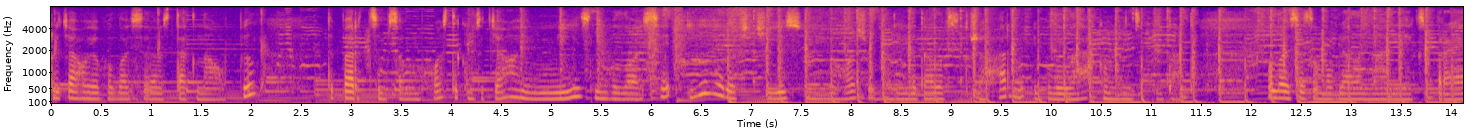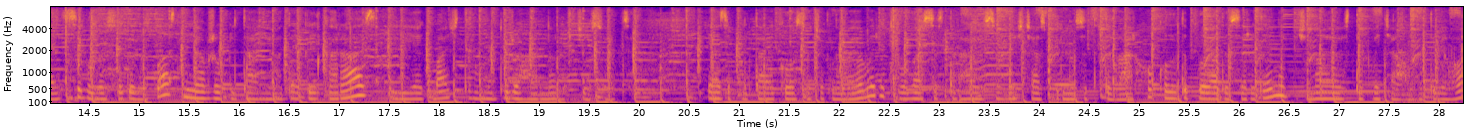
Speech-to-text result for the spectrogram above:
Протягую волосся ось так навпіл. Тепер цим самим хвостиком затягую міцне волосся і розчісую його, щоб виглядало все дуже гарно і було легко мені заплітати. Волосся замовляла на Аліекспресі, волосся дуже класне, я вже вплітаю його декілька разів і як бачите, воно дуже гарно розчісується. Я заплітаю колосочок на виворіт, волосся стараюся весь час підносити доверху. Коли допливе до середини, починаю ось так витягувати його.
